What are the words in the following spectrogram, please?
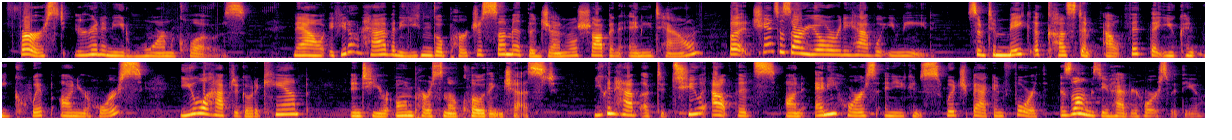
First, you're going to need warm clothes. Now, if you don't have any, you can go purchase some at the general shop in any town, but chances are you already have what you need. So, to make a custom outfit that you can equip on your horse, you will have to go to camp into your own personal clothing chest. You can have up to two outfits on any horse and you can switch back and forth as long as you have your horse with you.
